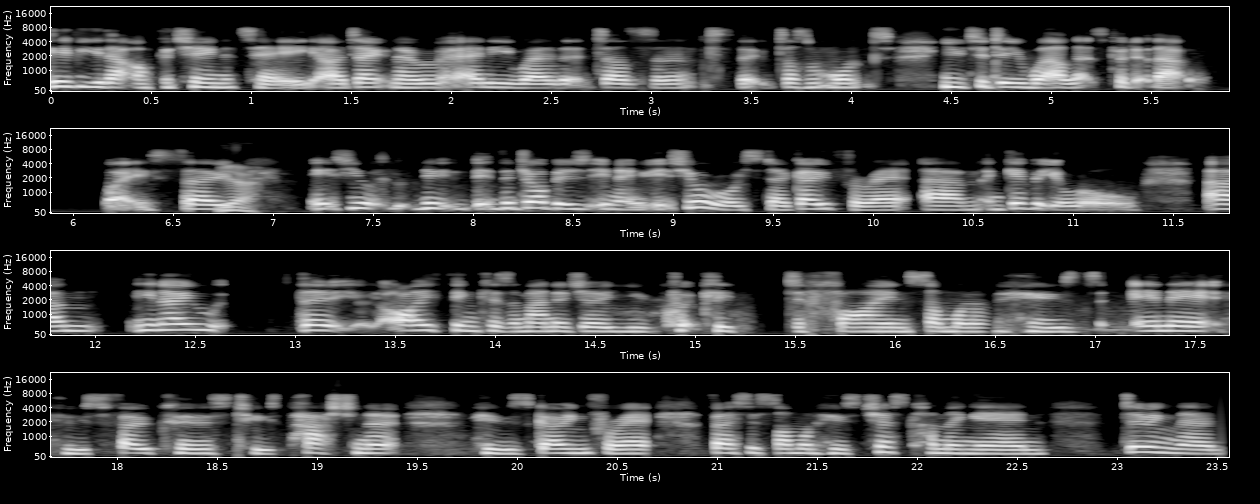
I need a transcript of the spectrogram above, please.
give you that opportunity. I don't know anywhere that doesn't that doesn't want you to do well. Let's put it that way. So yeah. it's your the, the job is you know it's your oyster. Go for it um, and give it your all. Um, you know the, I think as a manager, you quickly define someone who's in it, who's focused, who's passionate, who's going for it, versus someone who's just coming in, doing their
